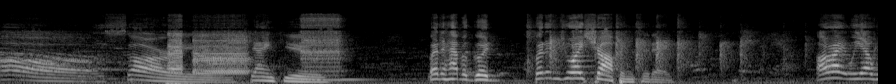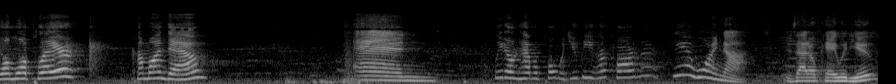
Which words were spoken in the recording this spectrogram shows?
Oh, sorry. Thank you. But have a good, but enjoy shopping today. All right, we have one more player. Come on down. And we don't have a poll. Would you be her partner? Yeah, why not? Is that okay with you?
